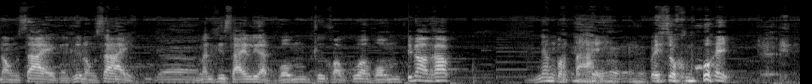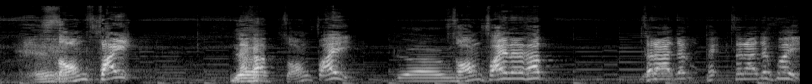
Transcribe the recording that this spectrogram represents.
หนองไส้ก็คือหนองไส้ก็มันคือสายเลือดผมคือครอบครัวผม พี่น้องครับยังบ่ตายไปส่งมวยสองไฟท์ นะครับสองไฟท์ก็สองไฟท์แล้วนะครับสนาจักสนาจักไฟท์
